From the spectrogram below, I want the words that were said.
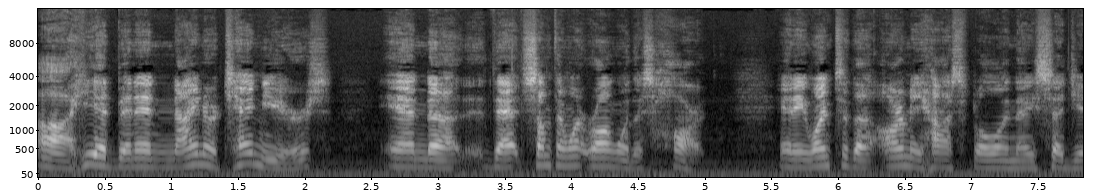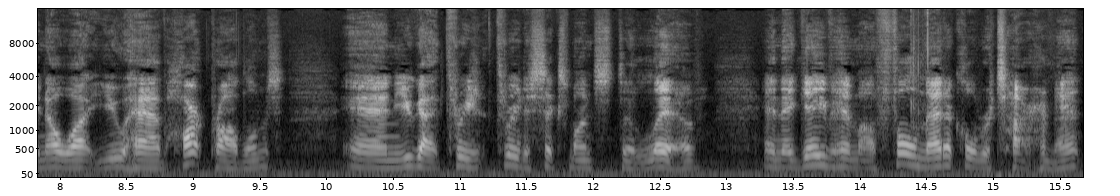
uh, he had been in nine or 10 years and uh, that something went wrong with his heart. And he went to the army hospital and they said, You know what? You have heart problems and you got three, three to six months to live and they gave him a full medical retirement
